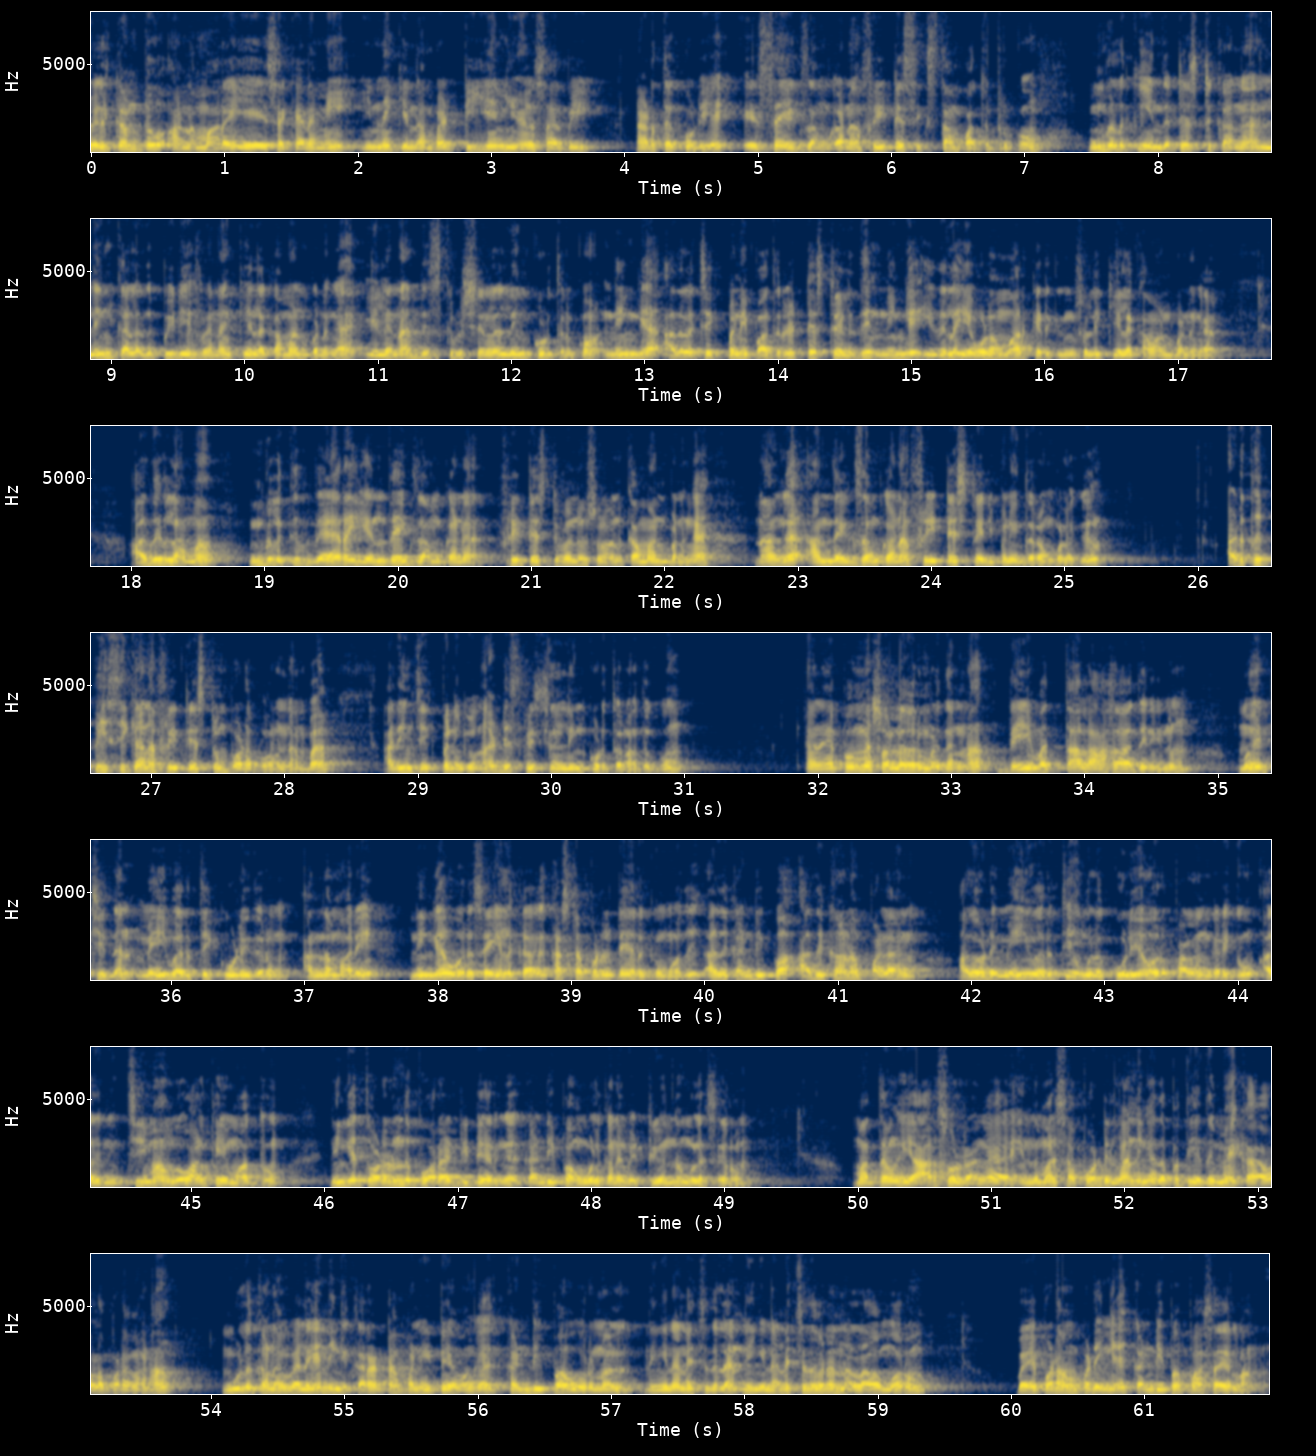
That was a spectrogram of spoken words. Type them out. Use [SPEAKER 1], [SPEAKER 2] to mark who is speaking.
[SPEAKER 1] Welcome to Annamar IAS academy இன்றைக்கி நம்ம TNUSRB நடத்தக்கூடிய எஸ்ஏ எக்ஸாமுக்கான ஃப்ரீ டெஸ்ட் சிக்ஸ் தான் பார்த்துட்ருக்கோம். உங்களுக்கு இந்த டெஸ்ட்டுக்கான லிங்க் அல்லது பிடிஎஃப் வேணால் கீழே கமெண்ட் பண்ணுங்கள் இல்லைனா டிஸ்கிரிப்ஷனில் லிங்க் கொடுத்துருக்கோம். நீங்கள் அதில் செக் பண்ணி பார்த்துட்டு டெஸ்ட் எழுதி நீங்கள் இதில் எவ்வளோ மார்க் எடுக்குதுன்னு சொல்லி கீழே கமெண்ட் பண்ணுங்கள் அது இல்லாமல் உங்களுக்கு வேறு எந்த எக்ஸாமுக்கான ஃப்ரீ டெஸ்ட் வேணும்னு சொன்னாலும் கமெண்ட் பண்ணுங்கள் நாங்கள் அந்த எக்ஸாமுக்கான ஃப்ரீ டெஸ்ட் ரெடி பண்ணி தரோம் உங்களுக்கு. அடுத்து பிசிக்கான ஃப்ரீ டெஸ்ட்டும் போட போகிறோம் நம்ம. அதையும் செக் பண்ணிக்கோங்க. டிஸ்கிரிப்ஷனில் லிங்க் கொடுத்துறோம் அதுக்கும். நான் எப்போவுமே சொல்ல விரும்புறது தெய்வத்தால் ஆகாதெனினும் முயற்சி தன் மெய்வருத்தி கூலி தரும். அந்த மாதிரி நீங்கள் ஒரு செயலுக்காக கஷ்டப்பட்டுகிட்டே இருக்கும்போது அது கண்டிப்பாக அதுக்கான பலன். அதோட மெய்வருத்தி உங்களுக்கு கூலியாக ஒரு பலன் கிடைக்கும். அது நிச்சயமாக உங்கள் வாழ்க்கையை மாற்றும். நீங்கள் தொடர்ந்து போராட்டிகிட்டே இருங்க. கண்டிப்பாக உங்களுக்கான வெற்றி வந்து உங்களை சேரும். மற்றவங்க யார் சொல்கிறாங்க இந்த மாதிரி சப்போர்ட் இல்லைன்னா நீங்கள் அதை பற்றி எதுவுமே கவலைப்பட வேணாம். உங்களுக்கான வேலையை நீங்கள் கரெக்டாக பண்ணிகிட்டே வாங்க. கண்டிப்பாக ஒரு நாள் நீங்கள் நினச்சதில்ல. நீங்கள் நினச்சதை விட நல்லாவும் வரும் பயப்படாமல் படிங்க. கண்டிப்பாக பாஸ் ஆயிடலாம்.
